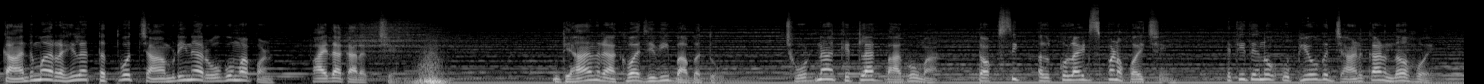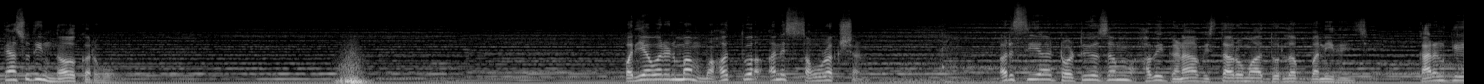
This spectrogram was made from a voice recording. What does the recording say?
કાંદમાં રહેલા તત્વો ચામડીના રોગોમાં પણ ફાયદાકારક છે. ધ્યાન રાખવા જેવી બાબતો. છોડના કેટલાક ભાગોમાં ટોક્સિક અલ્કોલાઇડ્સ પણ હોય છે. તેથી તેનો ઉપયોગ જાણકાર ન હોય, ત્યાં સુધી ન કરવો. પર્યાવરણમાં મહત્વ અને સંરક્ષણ. અરસિયા ટોર્ટિયોઝમ હવે ઘણા વિસ્તારોમાં દુર્લભ બની રહી છે, કારણ કે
